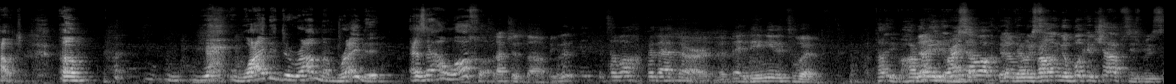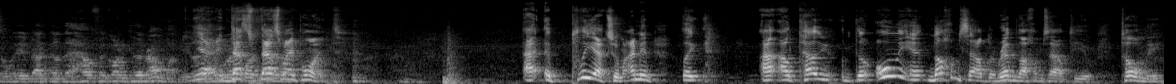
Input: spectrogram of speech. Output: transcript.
Ouch. Um, wh- why did the Rambam write it as a halacha? Not just Davi. But it- It's a lot for that there, that they, they needed to live. I'll tell you, No, already they, right were now, sell- look, they, they were selling a book in shops recently about the, the health according to the Rambam. You know, Yeah, that's that's my point. Uh, uh, Pliatzum. I mean, like, I'll tell you, the only Nachum Salb, the Reb Nachum Salb to you, told me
